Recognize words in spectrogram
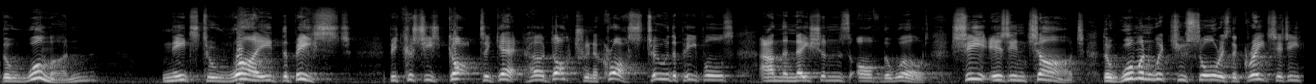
the woman needs to ride the beast because she's got to get her doctrine across to the peoples and the nations of the world. She is in charge. The woman which you saw is the great city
